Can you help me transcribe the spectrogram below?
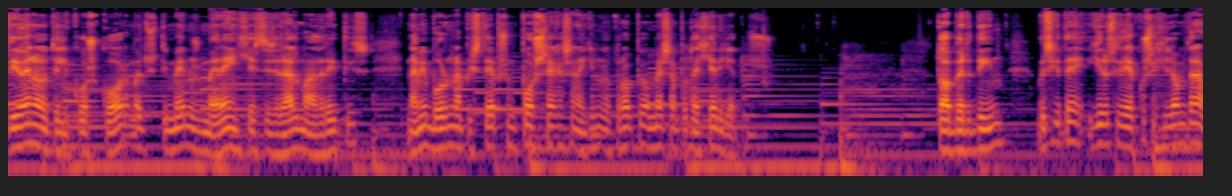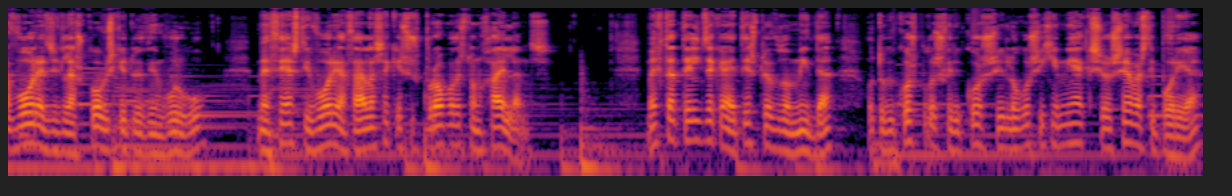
2-1 το τελικό σκορ με τους τιμένους μερέγχες της Real Madrid να μην μπορούν να πιστέψουν πως έχασαν εκείνο το τρόπαιο μέσα από τα χέρια τους. Το Αμπερντίν βρίσκεται γύρω στα 200 χιλιόμετρα βόρεια της Γλασκόβης και του Εδιμβούργου με θέα στη βόρεια θάλασσα και στους πρόποδες των Highlands. Μέχρι τα τέλη της δεκαετίας του 70, ο τοπικός ποδοσφαιρικός σύλλογος είχε μια αξιοσέβαστη πορεία,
